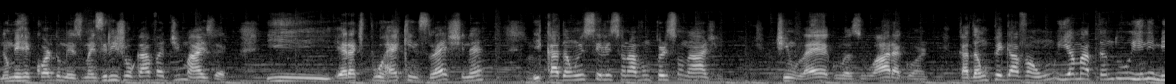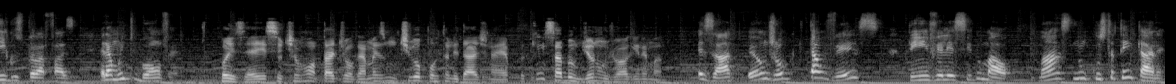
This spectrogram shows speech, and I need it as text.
Não me recordo mesmo, mas ele jogava demais, velho. E era tipo hack and slash, né? E cada um selecionava um personagem. Tinha o Legolas, o Aragorn. Cada um pegava um e ia matando inimigos pela fase. Era muito bom, velho. Pois é, esse eu tinha vontade de jogar, mas não tive oportunidade na época. Quem sabe um dia eu não jogue, né, mano? Exato. É um jogo que talvez tenha envelhecido mal, mas não custa tentar, né?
